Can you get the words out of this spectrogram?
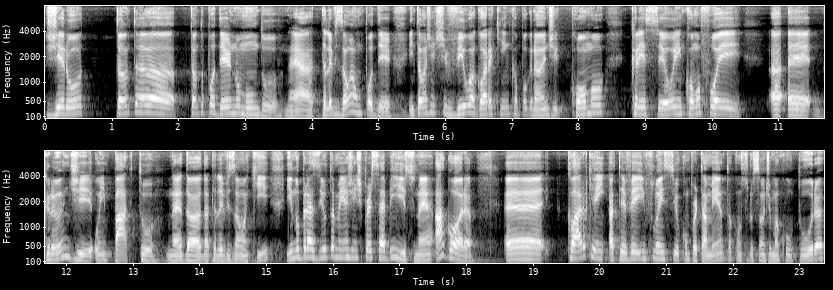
gerou tanta, tanto poder no mundo, né? A televisão é um poder. Então a gente viu agora aqui em Campo Grande como cresceu e como foi uh, é, grande o impacto né, da, da televisão aqui. E no Brasil também a gente percebe isso, né? Agora, é, claro que a TV influencia o comportamento, a construção de uma cultura.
